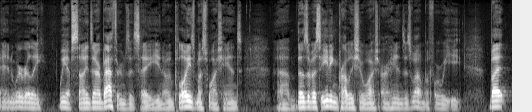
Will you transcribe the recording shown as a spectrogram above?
And we're really we have signs in our bathrooms that say you know employees must wash hands. Um, those of us eating probably should wash our hands as well before we eat. But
